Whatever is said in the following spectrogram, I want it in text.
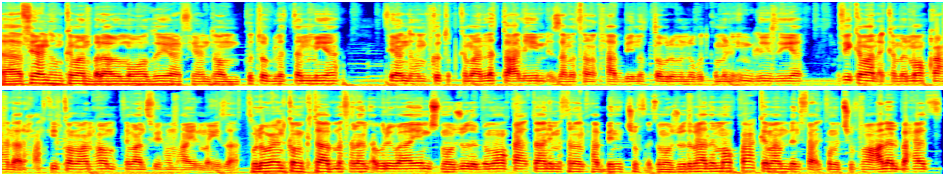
آه في عندهم كمان بلاوي مواضيع في عندهم كتب للتنمية في عندهم كتب كمان للتعليم. إذا مثلا حابين تطوروا من لغتكم الإنجليزية وفي كمان من موقع هلا رح أحكي لكم عنهم كمان فيهم هاي الميزات. ولو عندكم كتاب مثلا أو رواية مش موجودة بموقع تاني مثلا حابين تشوفوا إذا موجودة بهذا الموقع كمان بنفع لكم تشوفوها على البحث.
